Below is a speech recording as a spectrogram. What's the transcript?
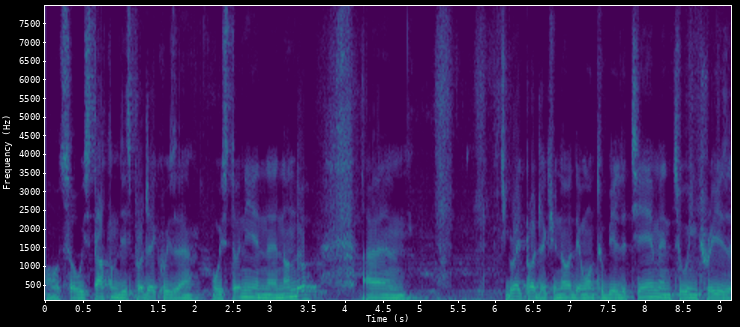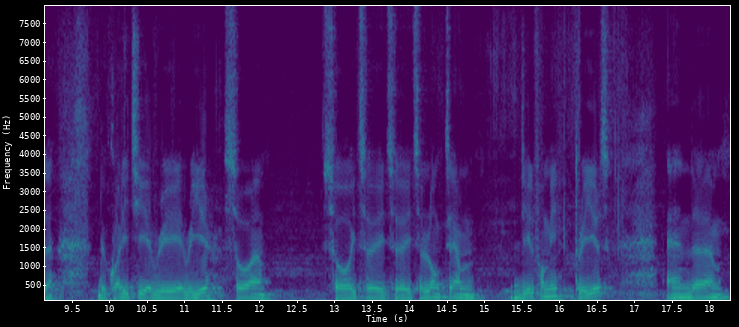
oh, so we start on this project with uh, with Tony and uh, Nando. Um, great project. You know, they want to build a team and to increase uh, the quality every every year. So. Um, so it's a it's a it's a long term deal for me, three years, and um,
